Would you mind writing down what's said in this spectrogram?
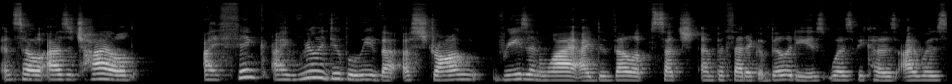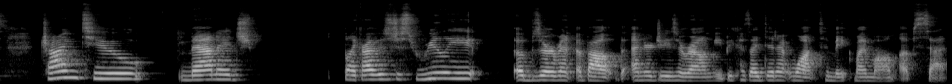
And so, as a child, I think I really do believe that a strong reason why I developed such empathetic abilities was because I was trying to manage, like, I was just really observant about the energies around me because I didn't want to make my mom upset.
